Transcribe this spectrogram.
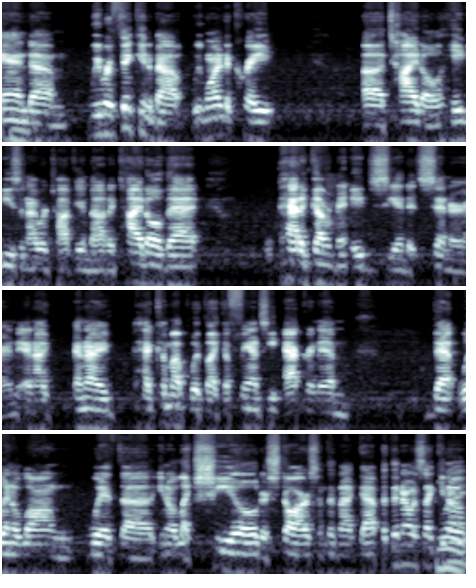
and um, we were thinking about we wanted to create a title. Hades and I were talking about a title that had a government agency in its center, and and I and I had come up with like a fancy acronym that went along with uh, you know like Shield or Star, or something like that. But then I was like, you know,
